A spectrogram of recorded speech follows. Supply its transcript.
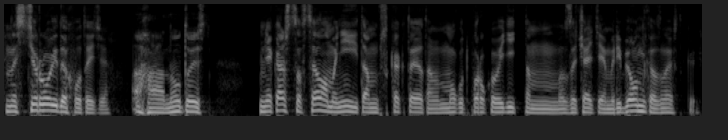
на стероидах вот эти. Ага, ну, то есть... Мне кажется, в целом они там как-то там могут поруководить там зачатием ребенка, знаешь, такой.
